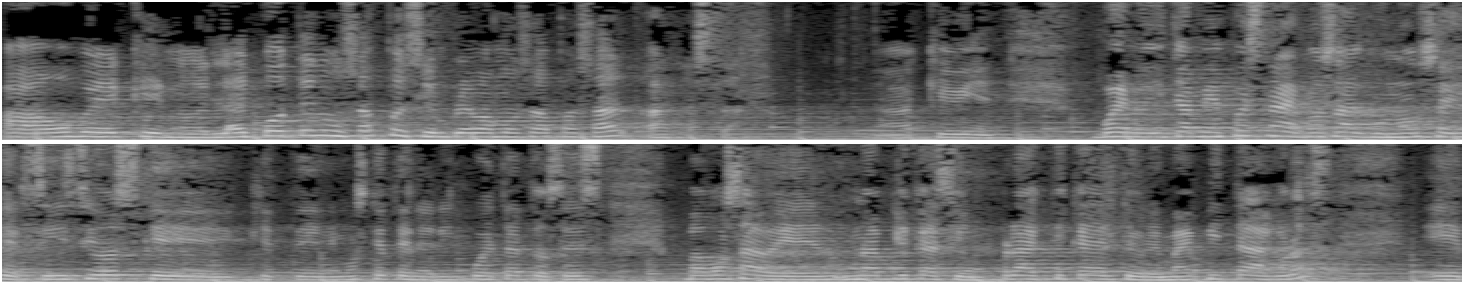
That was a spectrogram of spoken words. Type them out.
a o B, que no es la hipotenusa, pues siempre vamos a pasar a restar. Bien. Bueno, y también pues traemos algunos ejercicios que, que, tenemos que tener en cuenta. Entonces vamos a ver una aplicación práctica del teorema de Pitágoras eh,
